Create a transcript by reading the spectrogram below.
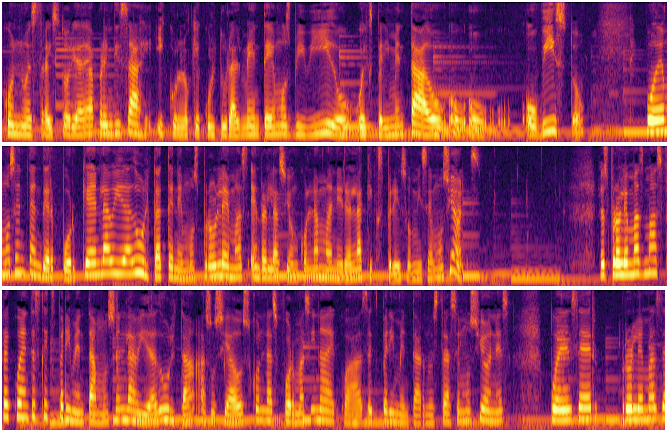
con nuestra historia de aprendizaje y con lo que culturalmente hemos vivido o experimentado o, visto, podemos entender por qué en la vida adulta tenemos problemas en relación con la manera en la que expreso mis emociones. Los problemas más frecuentes que experimentamos en la vida adulta, asociados con las formas inadecuadas de experimentar nuestras emociones, pueden ser problemas de,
